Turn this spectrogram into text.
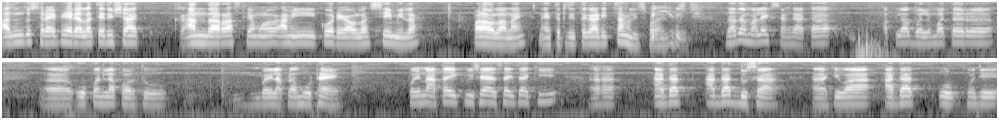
अजून दुसऱ्या फेऱ्याला त्या दिवशी आ- अंधार असल्यामुळं आम्ही कोरेगावला सेमीला पळावला नाही. नाहीतर तिथं गाडी चांगलीच पळाली असती. दादा मला एक सांगा. आता आपला बलमा तर अ, ओपनला पळतो. बैल आपला मोठा आहे. पण आता एक विषय असायचा की अ, आदात आदात दुसा अ, किंवा आदात ओ- म्हणजे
